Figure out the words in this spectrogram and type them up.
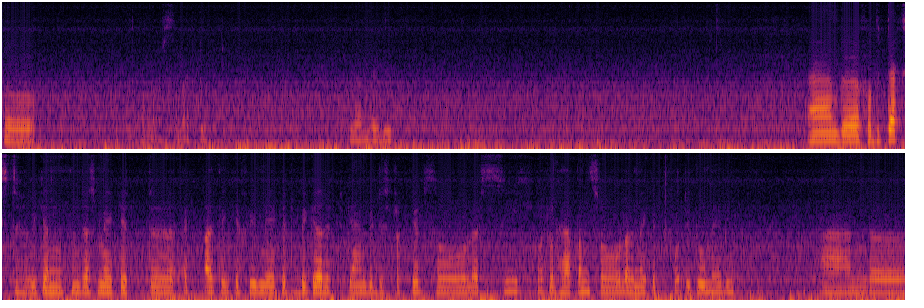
So select it here maybe and uh, for the text we can just make it uh, I think if we make it bigger it can be destructed. So let's see what will happen. So let's make it 42 maybe. And uh,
